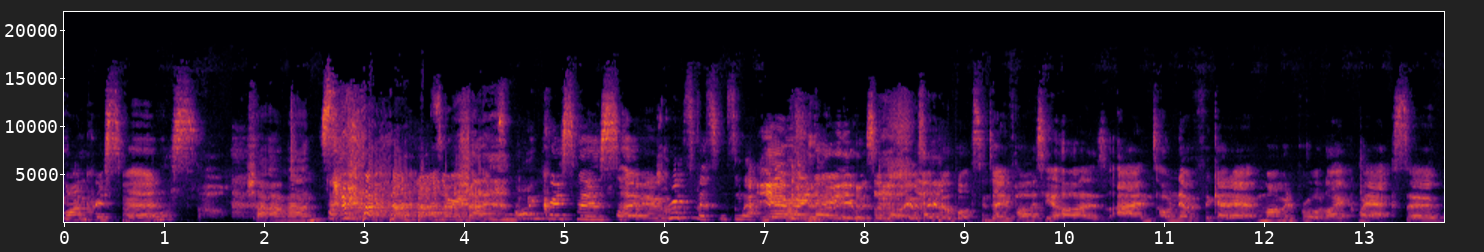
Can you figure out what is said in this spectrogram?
one Christmas, shout out Mans. Sorry, Mans. One Christmas, um, Christmas as well. Yeah, I know. It was a lot. It was like a little Boxing Day party at ours, and I'll never forget it. Mum had brought like my ex a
